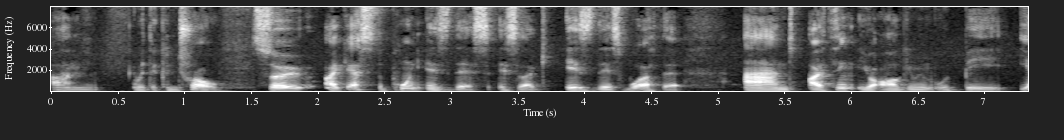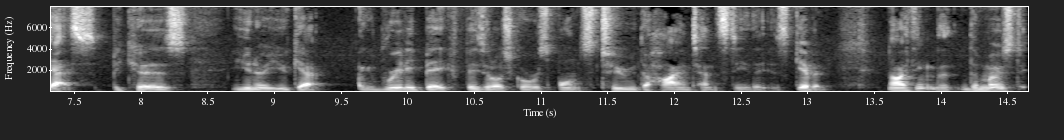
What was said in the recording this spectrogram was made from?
um, with the control. So I guess the point is this is like, is this worth it? And I think your argument would be yes, because you know you get a really big physiological response to the high intensity that is given. Now I think that the most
